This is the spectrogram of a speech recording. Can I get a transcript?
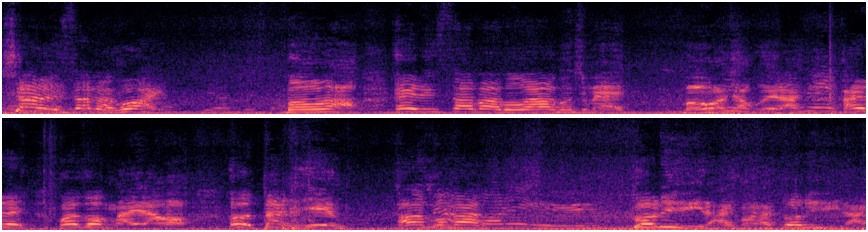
虾仁三百块，无啊，虾仁三百无啊，问一遍，无啊，跳过来。哎，我讲来啦吼，好等下，好讲啊。多利鱼来，过来，多利鱼来，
